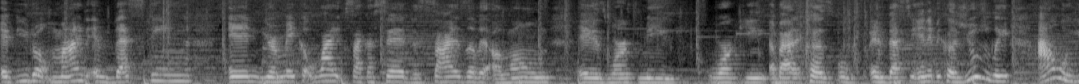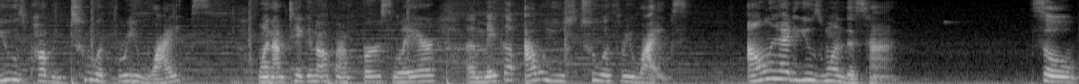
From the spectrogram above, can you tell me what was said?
if you don't mind investing in your makeup wipes, like I said, the size of it alone is worth me working about it because investing in it because usually I will use probably two or three wipes when I'm taking off my first layer of makeup. I will use two or three wipes. I only had to use one this time. So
